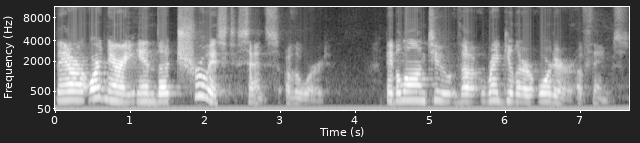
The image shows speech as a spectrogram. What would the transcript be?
They are ordinary in the truest sense of the word. They belong to the regular order of things.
